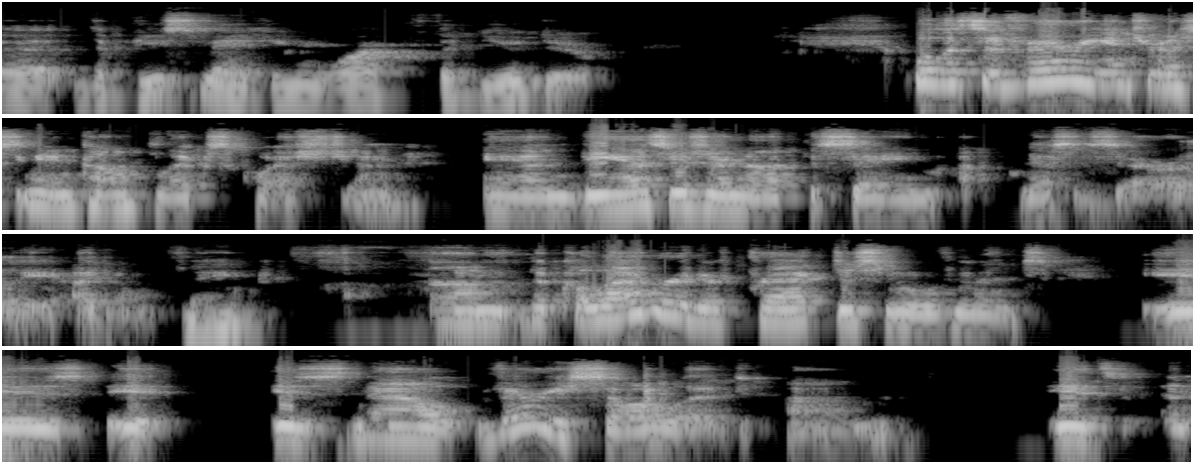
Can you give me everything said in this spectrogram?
uh, the peacemaking work that you do? Well, it's a very interesting and complex question, and the answers are not the same necessarily, I don't think. Um, the collaborative practice movement is it is now very solid. Um, it's an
